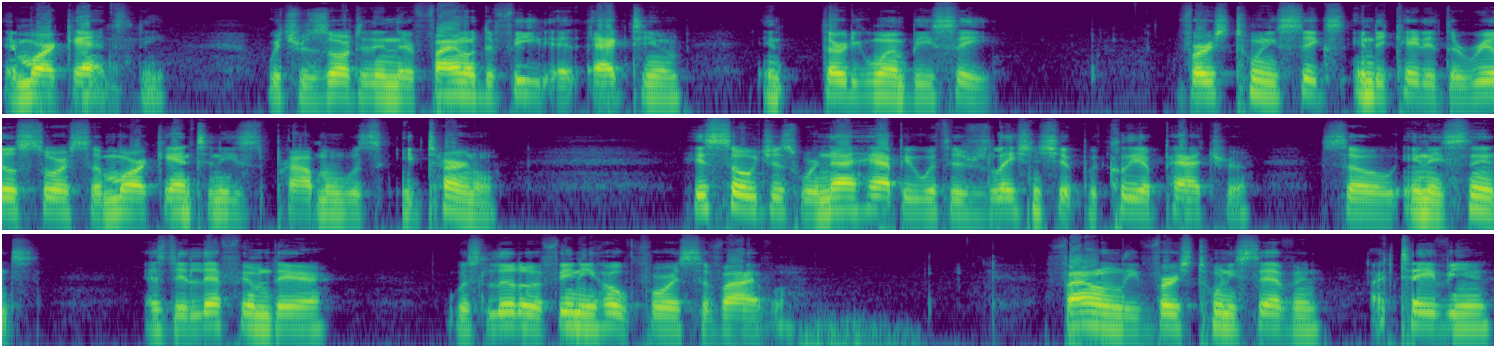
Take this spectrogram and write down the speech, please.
and Mark Antony, which resulted in their final defeat at Actium in 31 BC. Verse 26 indicated the real source of Mark Antony's problem was eternal. His soldiers were not happy with his relationship with Cleopatra, so, in a sense, as they left him there, was little if any hope for his survival. Finally, verse 27, Octavian,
